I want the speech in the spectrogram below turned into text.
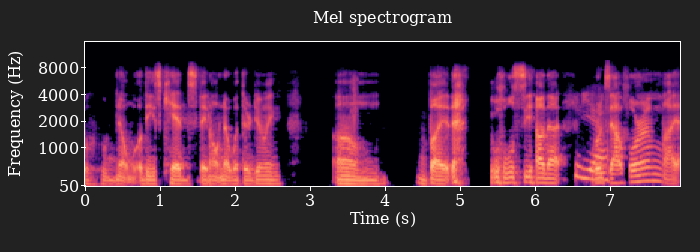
who know these kids, they don't know what they're doing. Um, but we'll see how that Yeah. works out for him. I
